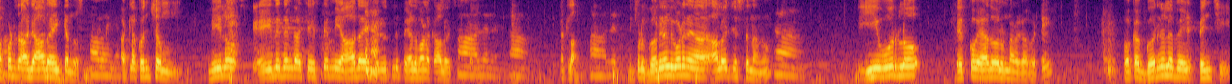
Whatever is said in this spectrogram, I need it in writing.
అప్పుడు అది ఆదాయం కింద వస్తుంది. అట్లా కొంచెం మీలో ఏ విధంగా చేస్తే మీ ఆదాయం పెరుగుతుంది పేదవాళ్ళకి ఆలోచిస్తారు. అట్లా. ఇప్పుడు గొర్రెలు కూడా నేను ఆలోచిస్తున్నాను. ఈ ఊర్లో ఎక్కువ యాదవులు ఉన్నారు కాబట్టి ఒక గొర్రెలు పె- పెంచి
